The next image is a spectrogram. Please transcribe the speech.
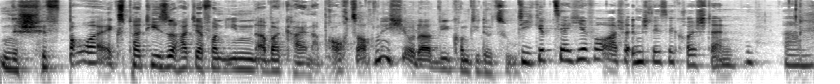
eine Schiffbauerexpertise hat ja von Ihnen aber keiner. Braucht es auch nicht oder wie kommt die dazu? Die gibt es ja hier vor Ort in Schleswig-Holstein. Ähm,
